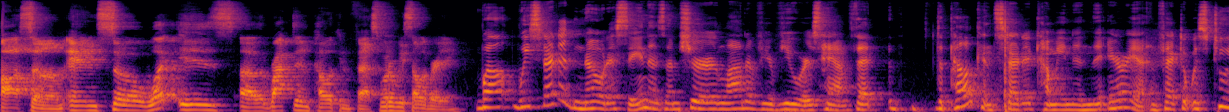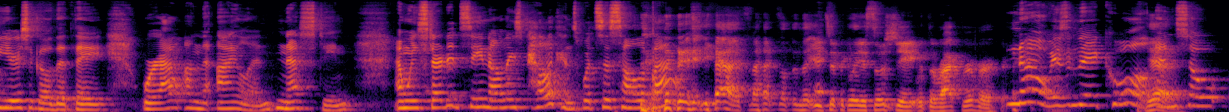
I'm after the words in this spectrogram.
Awesome. And so, what is uh, the Rockton Pelican Fest? What are we celebrating? Well, we started noticing, as I'm sure a lot of your viewers have, that the pelicans started coming in the area. In fact, it was two years ago that they were out on the island nesting, and we started seeing all these pelicans. What's this all about? yeah, it's not something that you typically associate with the Rock River. no, isn't that cool? Yeah. And so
